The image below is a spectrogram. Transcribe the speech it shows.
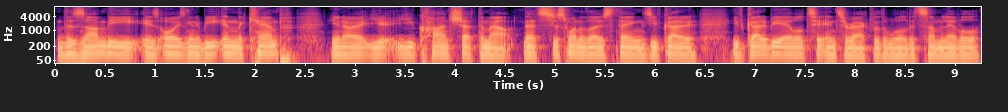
the zombie is always going to be in the camp. You know, you you can't shut them out. That's just one of those things. You've got to you've got to be able to interact with the world at some level.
